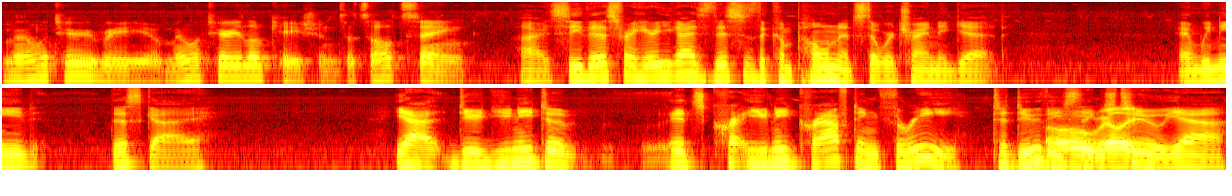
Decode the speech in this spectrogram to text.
Military radio, military locations. That's all it's saying. All right, see this right here, you guys? This is the components that we're trying to get. And we need this guy. Yeah, dude, you need to it's cra- you need crafting 3 to do these Oh, things really? too. Yeah.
